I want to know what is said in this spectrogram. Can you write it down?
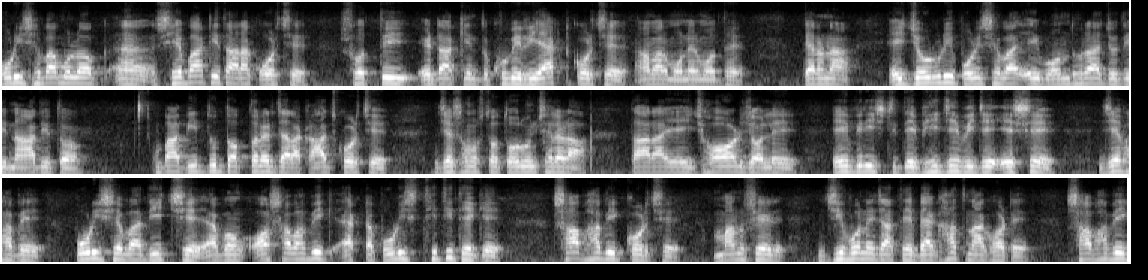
পরিষেবামূলক সেবাটি তারা করছে সত্যি এটা কিন্তু খুবই রিয়্যাক্ট করছে আমার মনের মধ্যে। কেননা এই জরুরি পরিষেবা এই বন্ধুরা যদি না দিত বা বিদ্যুৎ দপ্তরের যারা কাজ করছে, যে সমস্ত তরুণ ছেলেরা, তারা এই ঝড় জলে, এই বৃষ্টিতে ভিজে ভিজে এসে যেভাবে পরিষেবা দিচ্ছে এবং অস্বাভাবিক একটা পরিস্থিতি থেকে স্বাভাবিক করছে, মানুষের জীবনে যাতে ব্যাঘাত না ঘটে, স্বাভাবিক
